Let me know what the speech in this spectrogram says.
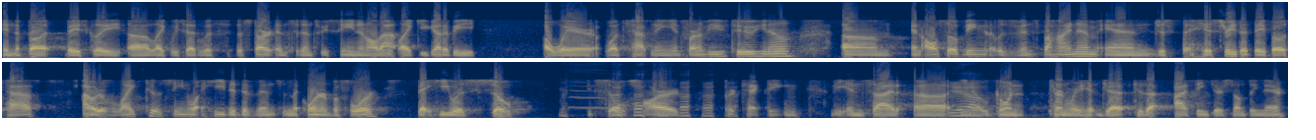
in the butt basically, uh, like we said with the start incidents we've seen and all that. Like you got to be aware of what's happening in front of you too, you know. Um, and also being that it was Vince behind him and just the history that they both have, I would have liked to have seen what he did to Vince in the corner before. That he was so so hard protecting the inside, uh, you know, going turn where he hit Jett because I, I think there's something there.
